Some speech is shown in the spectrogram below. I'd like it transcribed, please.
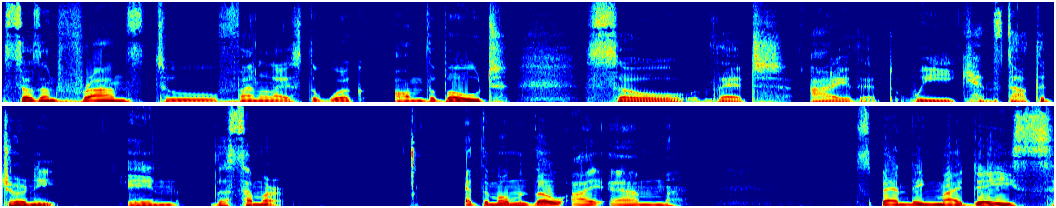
southern France to finalize the work on the boat so that I, that we can start the journey in the summer. At the moment, though, I am spending my days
